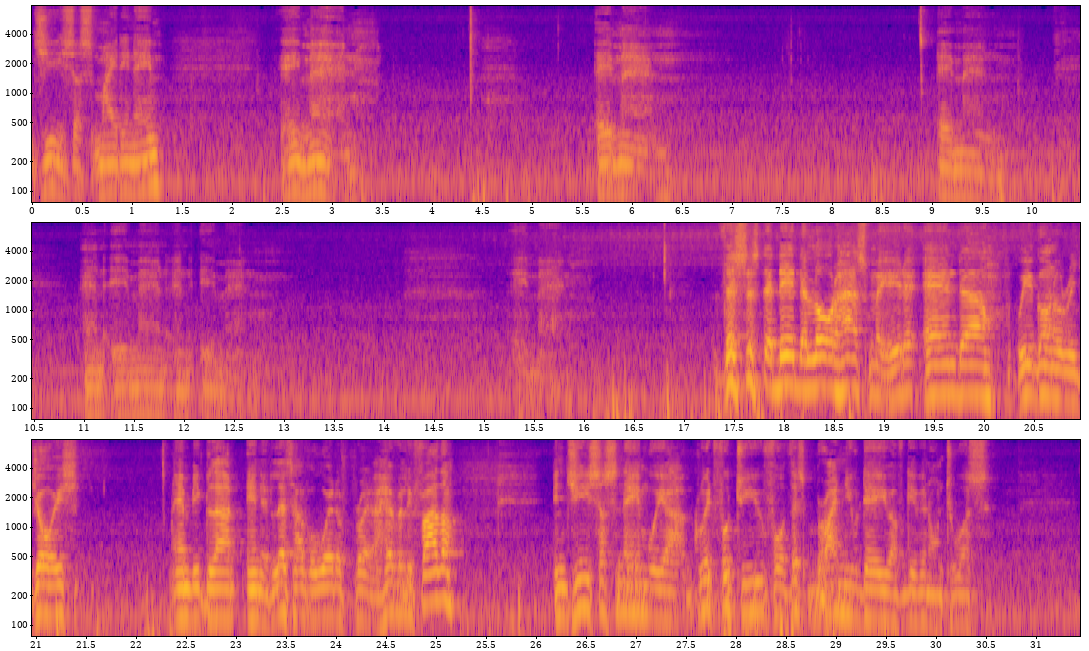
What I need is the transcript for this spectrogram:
Jesus' mighty name. Amen. Amen. Amen. And amen and amen. Amen. This is the day the Lord has made, and uh, we're going to rejoice and be glad in it. Let's have a word of prayer. Heavenly Father, in Jesus' name, we are grateful to you for this brand new day you have given unto us.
